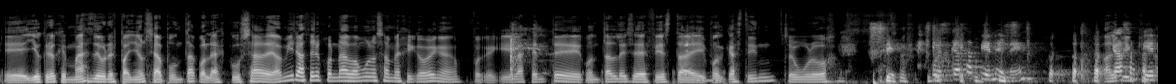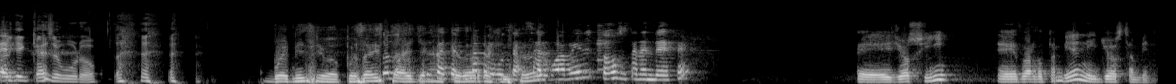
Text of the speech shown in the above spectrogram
eh, yo creo que más de un español se apunta con la excusa de, ah, mira, hacer jornada, vámonos a México, venga, porque aquí la gente con tal de irse de fiesta y podcasting, seguro, Pues casa tienen, ¿eh? alguien, tienen. alguien cae seguro. Buenísimo, pues ahí está, ya espérate, una pregunta. registrado. Salvo Abel, ¿todos están en DF? Eh, yo sí, Eduardo también y yo también.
